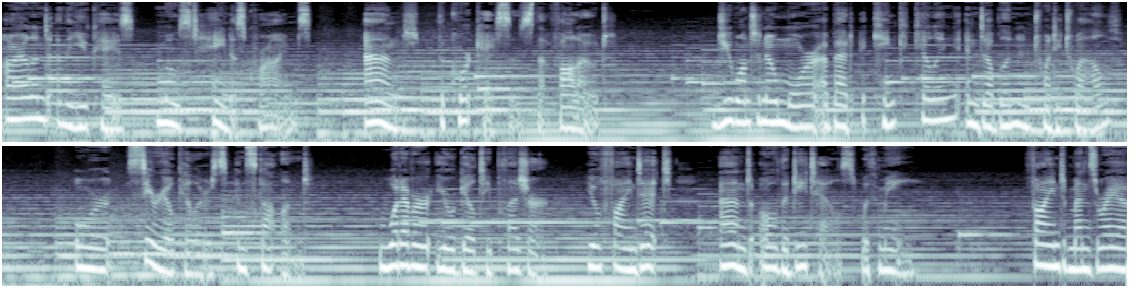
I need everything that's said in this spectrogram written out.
Ireland and the UK's most heinous crimes and the court cases that followed. Do you want to know more about a kink killing in Dublin in 2012? Or serial killers in Scotland? Whatever your guilty pleasure, you'll find it and all the details with me. Find Mens Rea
